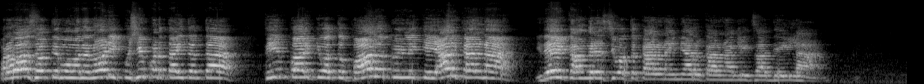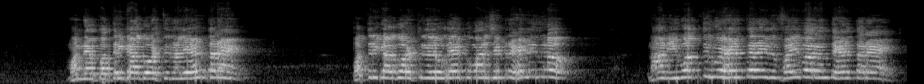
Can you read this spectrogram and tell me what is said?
ಪ್ರವಾಸೋದ್ಯಮವನ್ನು ನೋಡಿ ಖುಷಿ ಪಡ್ತಾ ಇದ್ದಂತ ಥೀಮ್ ಪಾರ್ಕ್ ಇವತ್ತು ಪಾಳು ಬೀಳಲಿಕ್ಕೆ ಯಾರು ಕಾರಣ? ಇದೇ ಕಾಂಗ್ರೆಸ್ ಇವತ್ತು ಕಾರಣ. ಇನ್ಯಾರು ಕಾರಣ ಆಗ್ಲಿಕ್ಕೆ ಸಾಧ್ಯ ಇಲ್ಲ? ಮೊನ್ನೆ ಪತ್ರಿಕಾಗೋಷ್ಠಿನಲ್ಲಿ ಹೇಳ್ತಾರೆ. ಪತ್ರಿಕಾಗೋಷ್ಠಿನಲ್ಲಿ ಉದಯ ಕುಮಾರ್ ಶೆಟ್ಟರ್ ಹೇಳಿದ್ರು. ನಾನು ಇವತ್ತಿಗೂ ಹೇಳ್ತೇನೆ, ಇದು ಫೈಬರ್ ಅಂತ ಹೇಳ್ತಾರೆ.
